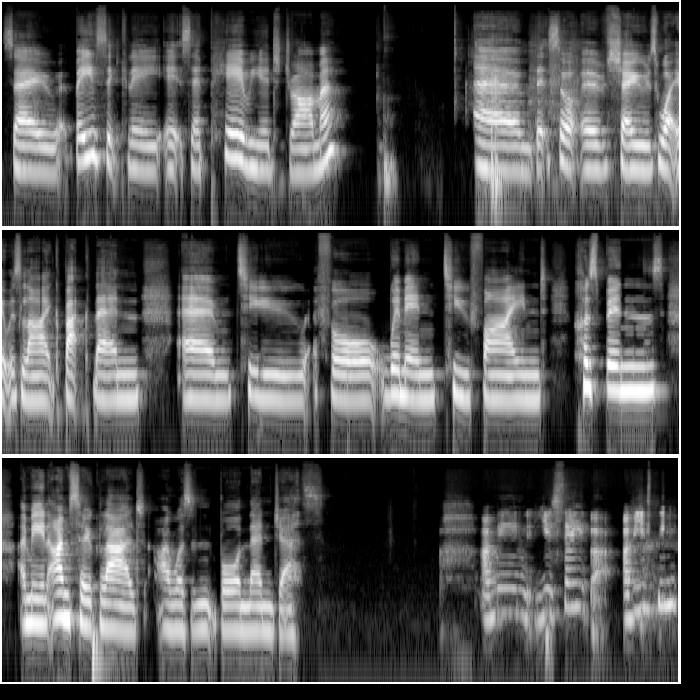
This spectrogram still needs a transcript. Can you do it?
So basically, it's a period drama um, that sort of shows what it was like back then um, to for women to find husbands. I mean, I'm so glad I wasn't born then, Jess. I mean, you say that. Have you seen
